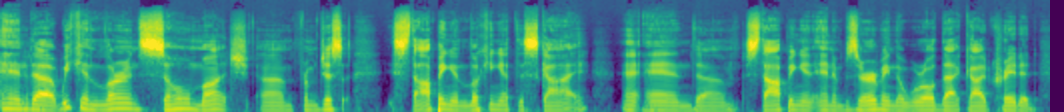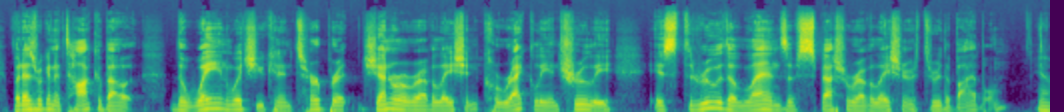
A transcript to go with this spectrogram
And Yeah. uh, we can learn so much um, from just stopping and looking at the sky and, Mhm. and um, stopping and, and observing the world that God created. But as we're going to talk about, the way in which you can interpret general revelation correctly and truly is through the lens of special revelation or through the Bible. Yeah,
